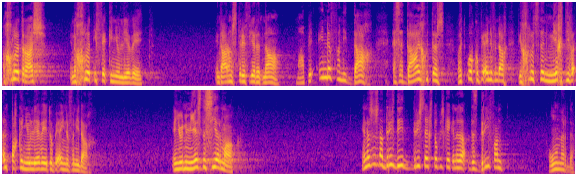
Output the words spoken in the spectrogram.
'n groot rush en 'n groot effek in jou lewe het. En daarom streef jy dit na. Maar op die einde van die dag is dit daai goeters wat ook op die einde van die dag die grootste negatiewe impak in jou lewe het op die einde van die dag. En jou die meeste seermaak. En as ons na 3 die 3 stegstokkies kyk en dis 3 van honderde.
